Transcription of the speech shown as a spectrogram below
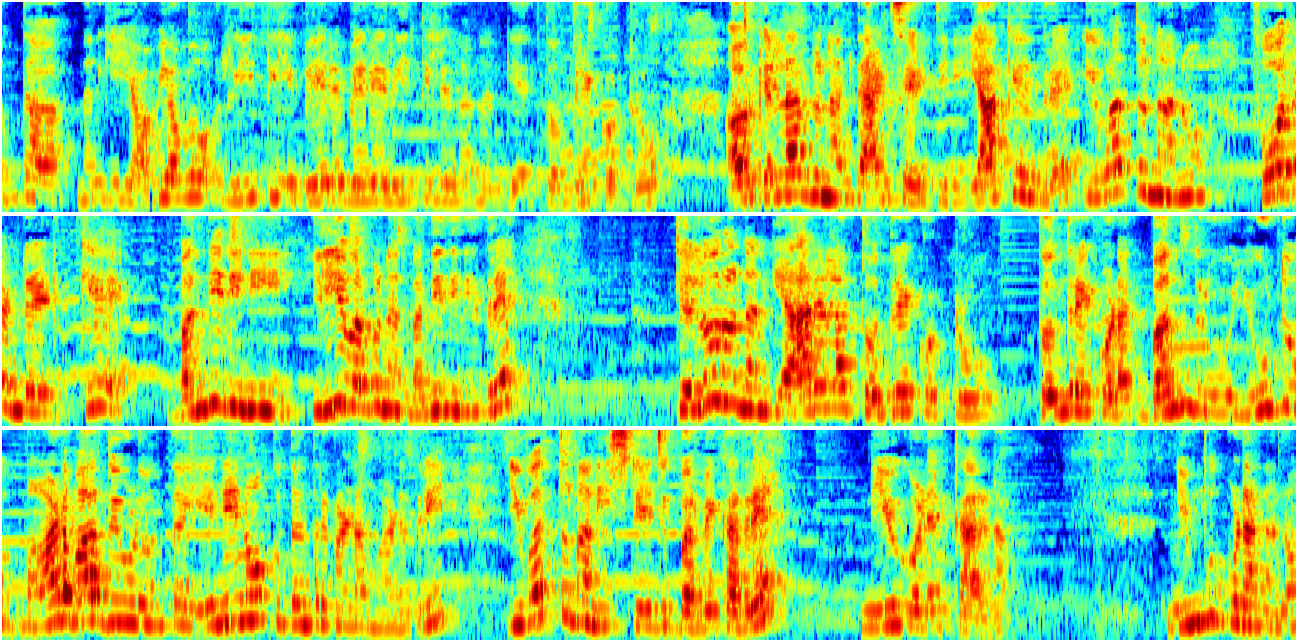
ಅಂತ ನನಗೆ ಯಾವ್ಯಾವ ರೀತಿಲಿ, ಬೇರೆ ಬೇರೆ ರೀತಿಲೆಲ್ಲ ನನಗೆ ತೊಂದರೆ ಕೊಟ್ಟರು ಅವ್ರಿಗೆಲ್ಲರಿಗೂ ನಾನು ಥ್ಯಾಂಕ್ಸ್ ಹೇಳ್ತೀನಿ. ಯಾಕೆ ಅಂದರೆ ಇವತ್ತು ನಾನು ಫೋರ್ ಹಂಡ್ರೆಡ್ಗೆ ಬಂದಿದ್ದೀನಿ, ಇಲ್ಲಿವರೆಗೂ ನಾನು ಬಂದಿದ್ದೀನಿ ಅಂದರೆ ಕೆಲವರು ನನಗೆ ಯಾರೆಲ್ಲ ತೊಂದರೆ ಕೊಟ್ಟರು ತೊಂದರೆ ಕೊಡಕ್ಕೆ ಬಂದರು ಯೂಟ್ಯೂಬ್ ಮಾಡಬಾರ್ದು ಇವಳು ಅಂತ ಏನೇನೋ ಕುತಂತ್ರಗಳನ್ನ ಮಾಡಿದ್ರಿ, ಇವತ್ತು ನಾನು ಈ ಸ್ಟೇಜಿಗೆ ಬರಬೇಕಾದ್ರೆ ನೀವುಗಳೇ ಕಾರಣ. ನಿಮಗೂ ಕೂಡ ನಾನು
